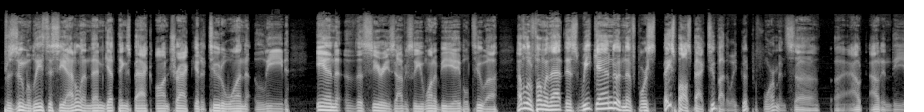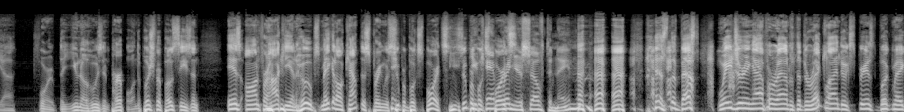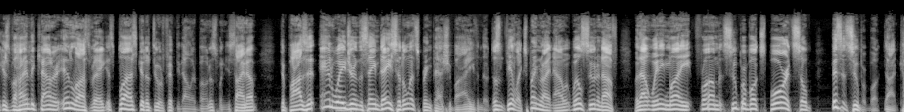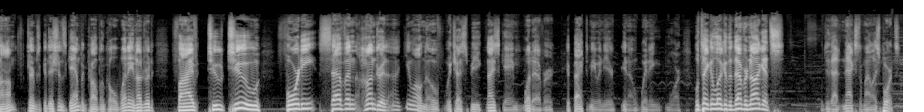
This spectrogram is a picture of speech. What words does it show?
presumably to Seattle, and then get things back on track, get a two to one lead in the series. Obviously, you want to be able to uh, have a little fun with that this weekend, and of course, baseball's back too. By the way, good performance uh, uh, out out in the uh, for the you know who's in purple, and the push for postseason is on for hockey and hoops. Make it all count this spring with Superbook Sports. You, Superbook you can't Sports bring yourself to name them. is the best wagering app around with a direct line to experienced bookmakers behind the counter in Las Vegas. Plus, get a $250 bonus when you sign up, deposit, and wager in the same day. So don't let spring pass you by, even though it doesn't feel like spring right now. It will soon enough without winning money from Superbook Sports. So visit superbook.com for terms and conditions. Gambling problem, call 1 800 522 4700. Uh, You all know which I speak. Nice game. Whatever. Get back to me when you're, you know, winning more. We'll take a look at the Denver Nuggets. We'll do that next on Mile High Sports.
